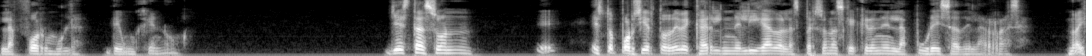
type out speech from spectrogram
la fórmula de un genoma. Y estas son. Eh, esto, por cierto, debe caer en el hígado a las personas que creen en la pureza de la raza. No hay,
